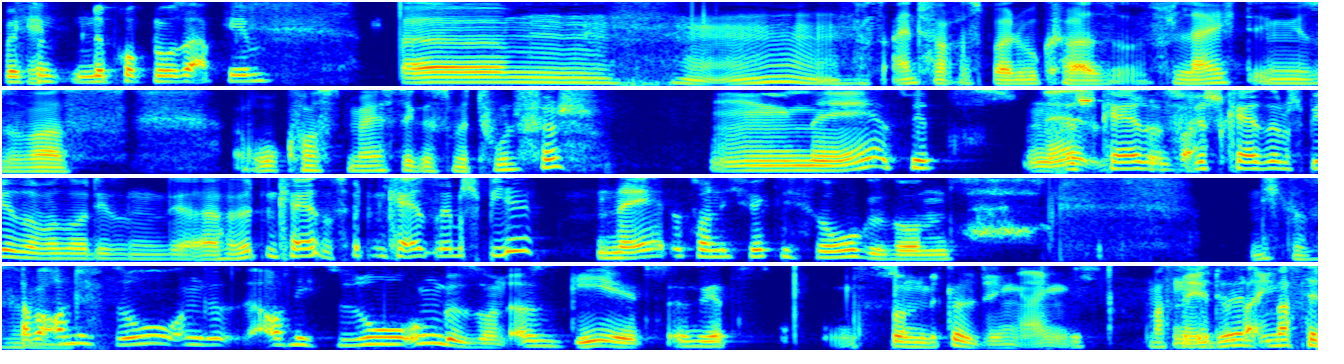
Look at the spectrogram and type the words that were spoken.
Willst Okay. du eine Prognose abgeben? Ähm, hm, was Einfaches bei Lukas. Vielleicht irgendwie sowas Rohkostmäßiges mit Thunfisch? Mm, Nee, es wird. Nee, Frischkäse, es ist Frischkäse im Spiel, so, so diesen der Hüttenkäse, ist Hüttenkäse im Spiel? Nee, das war nicht wirklich so gesund. Nicht gesund. Aber auch nicht so auch nicht so ungesund. Also es geht. Also jetzt ist so ein Mittelding eigentlich. Machst, Nee, du Döner, eigentlich- machst, du,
